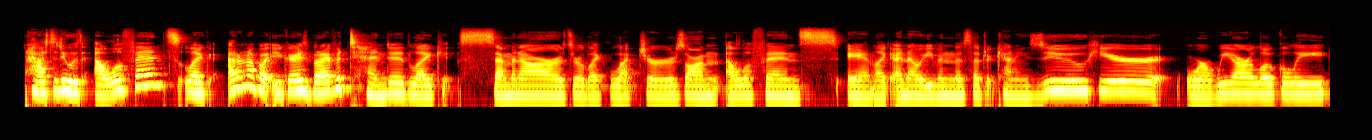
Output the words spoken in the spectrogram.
has to do with elephants. Like, I don't know about you guys, but I've attended like seminars or like lectures on elephants. And like, I know even the Sedgwick County Zoo here, where we are locally,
